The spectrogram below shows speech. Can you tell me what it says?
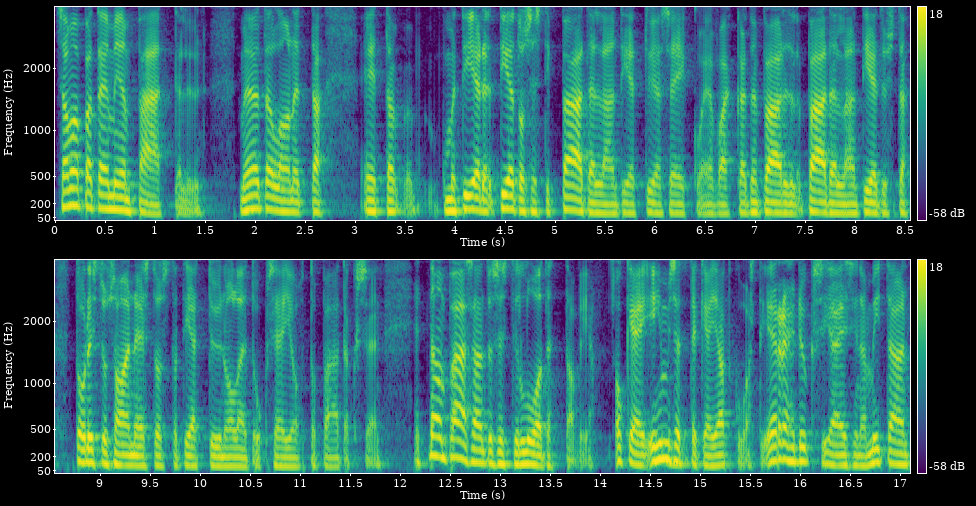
Sama pätee meidän päättelyyn. Me ajatellaan, että, että kun me tiede, tietoisesti päätellään tiettyjä seikkoja, vaikka että me päätellään tietystä todistusaineistosta tiettyyn oletukseen johtopäätökseen, että nämä on pääsääntöisesti luotettavia. Okei, ihmiset tekee jatkuvasti erehdyksiä, ei siinä mitään,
